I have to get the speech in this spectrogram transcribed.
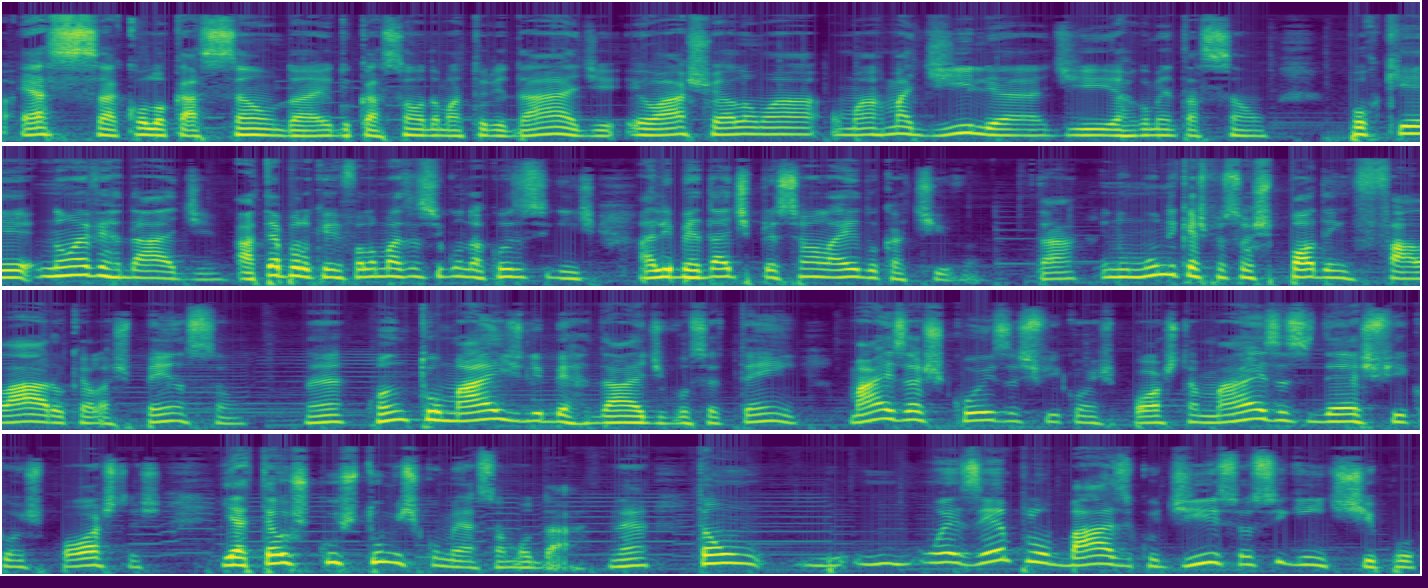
a- essa colocação da educação da maturidade, eu acho ela uma, uma armadilha de argumentação. Porque não é verdade. Até pelo que ele falou, mas a segunda coisa é o seguinte: a liberdade de expressão ela é educativa, tá? E no mundo em que as pessoas podem falar o que elas pensam, né? Quanto mais liberdade você tem, mais as coisas ficam expostas, mais as ideias ficam expostas e até os costumes começam a mudar, né? Então, um- exemplo básico disso é o seguinte, tipo,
